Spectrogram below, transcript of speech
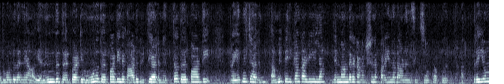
അതുകൊണ്ട് തന്നെ എന്ത് തേർഡ് പാർട്ടി മൂന്ന് തേർഡ് പാർട്ടീന്റെ കാർഡ് കിട്ടിയാലും എത്ര തേർഡ് പാർട്ടി പ്രയത്നിച്ചാലും തമ്മിൽ പിരിക്കാൻ കഴിയില്ല. ജന്മാന്തര കണക്ഷനെ പറയുന്നതാണ് സിക്സ് ഓഫ് കപ്പ് അത്രയും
